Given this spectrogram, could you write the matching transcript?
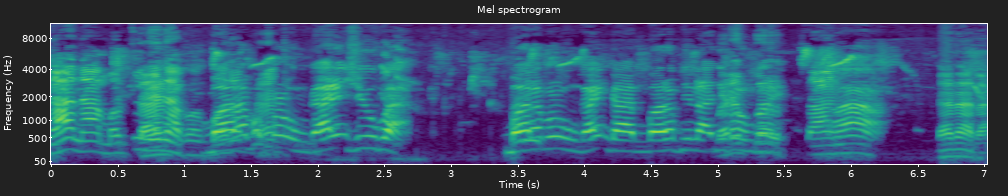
ના ના મરચું નહીં નાખવાનું. બરાબર પણ ઊંઘાડીને શું બા બરાબર ઉપર બરફની લાદી ઊંઘાડી. હા. ના ના છે.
